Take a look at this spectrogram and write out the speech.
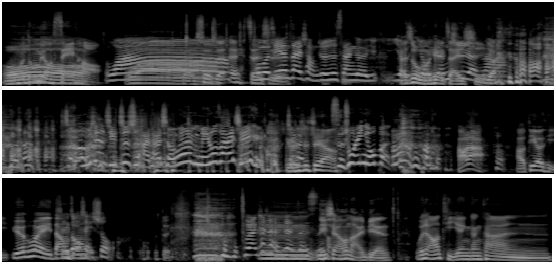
哦我们都没有 say 好，哇，对，是不是？哎、真我们今天。在场就是三个有有还是我们可以有缘之在一起人啊，无限期支持海苔熊跟麋鹿在一起，这个是这样。此处应有本，好啦，好，第二题，约会当谁中攻谁受啊？对，突然看着很认真。你想要哪一边？我想要体验看看。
